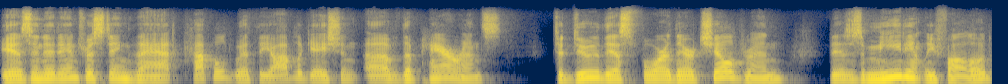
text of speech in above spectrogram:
Isn't it interesting that, coupled with the obligation of the parents to do this for their children, this is immediately followed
